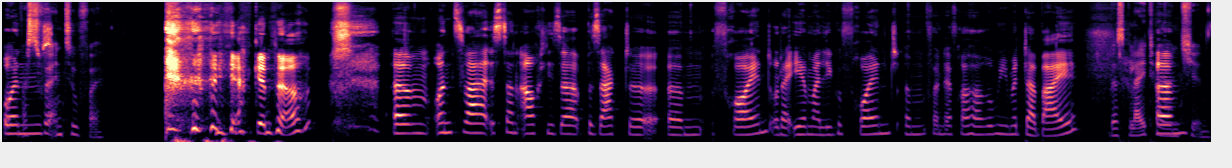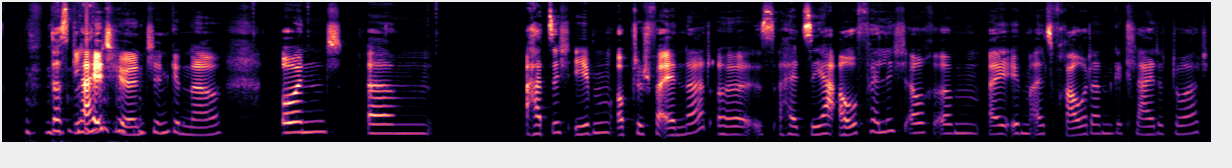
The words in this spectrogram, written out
Und Was für ein Zufall. ja, genau. Ähm, und zwar ist dann auch dieser besagte ähm, Freund oder ehemalige Freund ähm, von der Frau Harumi mit dabei. Das Gleithörnchen. Ähm, das Gleithörnchen, genau. Und ähm, hat sich eben optisch verändert, äh, ist halt sehr auffällig auch ähm, eben als Frau dann gekleidet dort.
